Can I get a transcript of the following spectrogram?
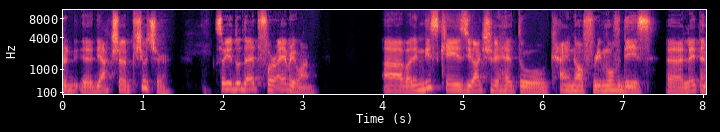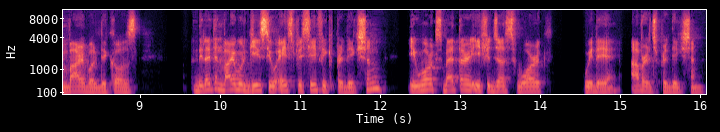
uh, the actual future. So you do that for everyone. Uh, but in this case, you actually have to kind of remove this uh, latent variable because the latent variable gives you a specific prediction. It works better if you just work with the average prediction.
